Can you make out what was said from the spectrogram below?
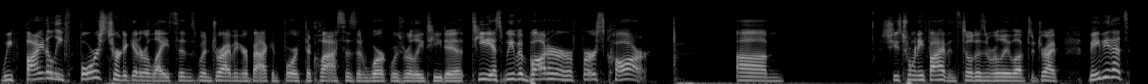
We finally forced her to get her license when driving her back and forth to classes and work was really tedi- tedious. We even bought her her first car. Um, she's 25 and still doesn't really love to drive. Maybe that's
